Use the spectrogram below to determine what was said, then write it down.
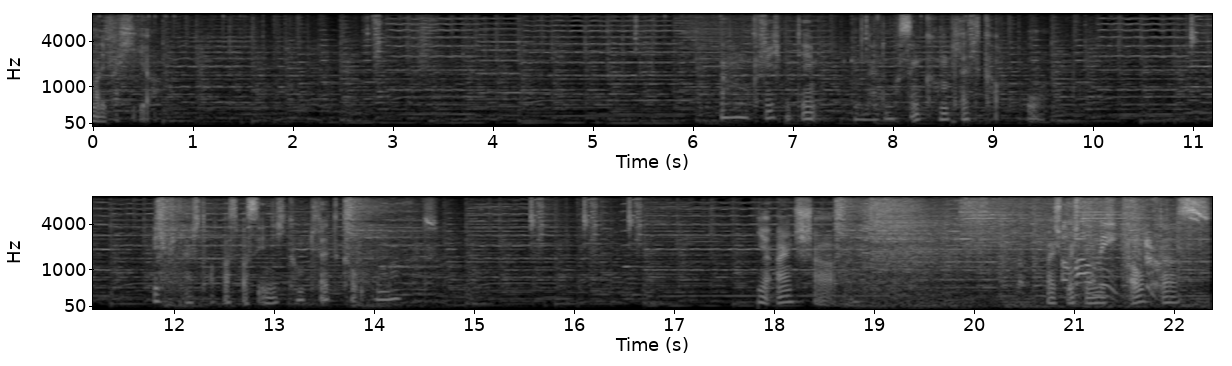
Warte mal lieber hier. kriege ich mit dem... Na, du machst ihn komplett K.O. Ich vielleicht auch was, was ihn nicht komplett K.O. macht? Hier ein Schaden. Weil ich möchte nämlich auch das...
